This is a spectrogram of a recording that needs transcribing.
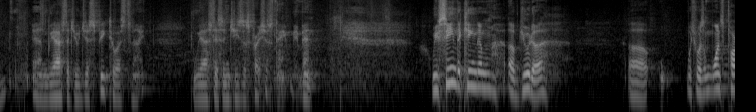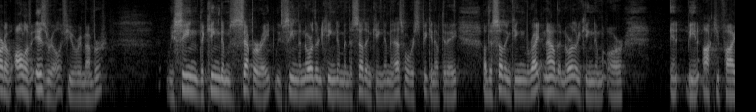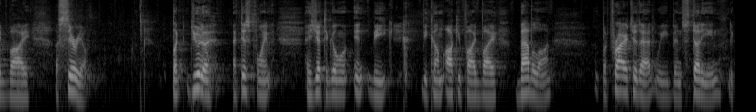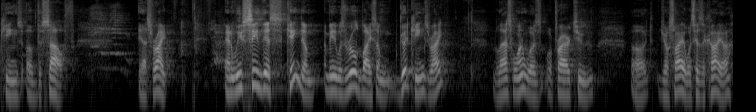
and we ask that you would just speak to us tonight. We ask this in Jesus' precious name. Amen. We've seen the kingdom of Judah, uh, which was once part of all of Israel, if you remember. We've seen the kingdoms separate. We've seen the northern kingdom and the southern kingdom, and that's what we're speaking of today, of the southern kingdom. Right now, the northern kingdom are in, being occupied by Assyria. But Judah, at this point, has yet to go and be become occupied by Babylon. But prior to that, we've been studying the kings of the south. That's right. And we've seen this kingdom, I mean, it was ruled by some good kings, right? The last one was prior to uh, Josiah was Hezekiah,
